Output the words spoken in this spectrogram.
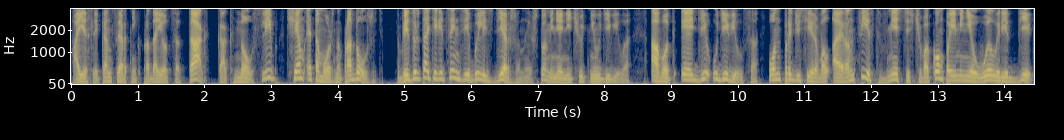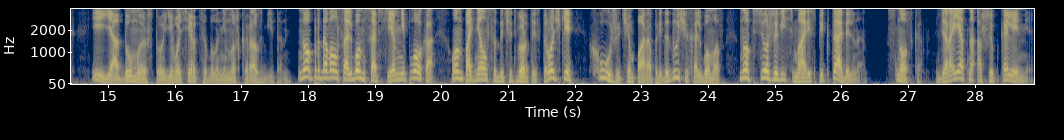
а если концертник продается так, как No Sleep, чем это можно продолжить? В результате рецензии были сдержаны, что меня ничуть не удивило. А вот Эдди удивился. Он продюсировал Iron Fist вместе с чуваком по имени Уилл Рид Дик, и я думаю, что его сердце было немножко разбито. Но продавался альбом совсем неплохо. Он поднялся до четвертой строчки, хуже, чем пара предыдущих альбомов, но все же весьма респектабельно. Сноска. Вероятно, ошибка Лемми.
